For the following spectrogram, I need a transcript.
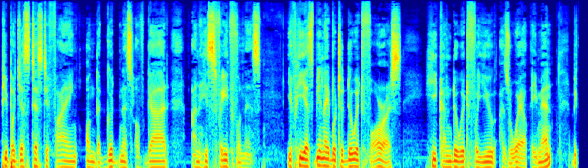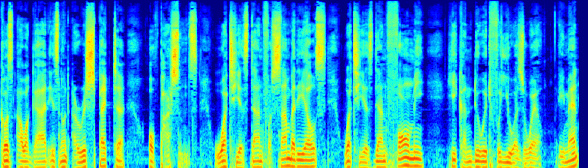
people just testifying on the goodness of God and His faithfulness. If He has been able to do it for us, He can do it for you as well. Amen. Because our God is not a respecter of persons. What He has done for somebody else, what He has done for me, He can do it for you as well. Amen.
